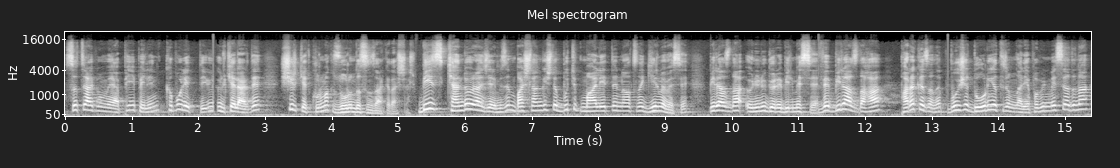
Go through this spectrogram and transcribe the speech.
Stripe'ın veya PayPal'in kabul ettiği ülkelerde şirket kurmak zorundasınız arkadaşlar. Biz kendi öğrencilerimizin başlangıçta bu tip maliyetlerin altına girmemesi, biraz daha önünü görebilmesi ve biraz daha para kazanıp bu işe doğru yatırımlar yapabilmesi adına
